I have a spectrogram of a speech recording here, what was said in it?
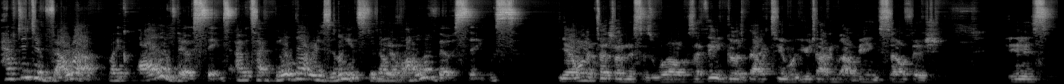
have to develop like all of those things outside, build that resilience, develop yeah. all of those things. Yeah, I want to touch on this as well because I think it goes back to what you're talking about being selfish. Is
